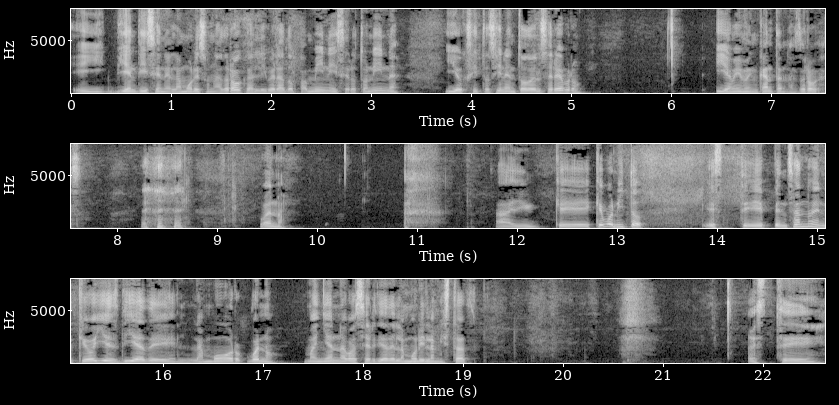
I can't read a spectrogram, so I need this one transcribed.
Y bien dicen, el amor es una droga, libera dopamina y serotonina y oxitocina en todo el cerebro. Y a mí me encantan las drogas. bueno. Ay, qué, qué bonito. Este, pensando en que hoy es día del amor, bueno, mañana va a ser día del amor y la amistad. Este,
